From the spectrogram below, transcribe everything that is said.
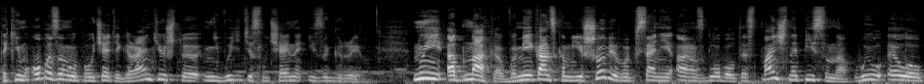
Таким образом вы получаете гарантию, что не выйдете случайно из игры. Ну и однако, в американском eShop в описании ARMS Global Test Punch написано Will allow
